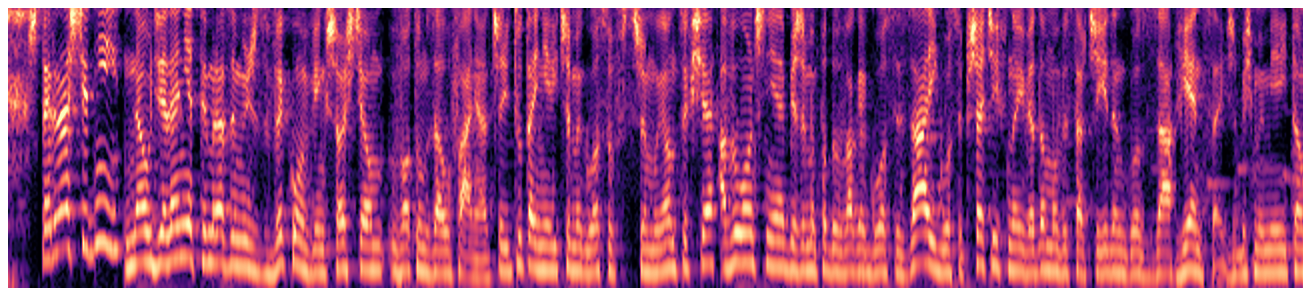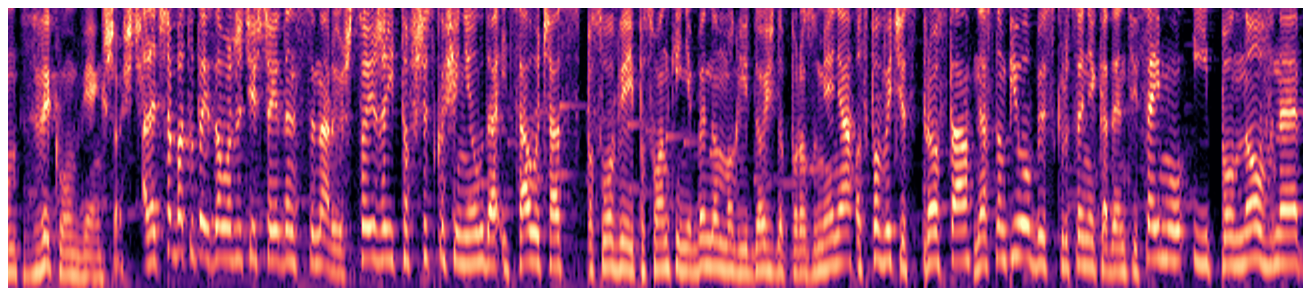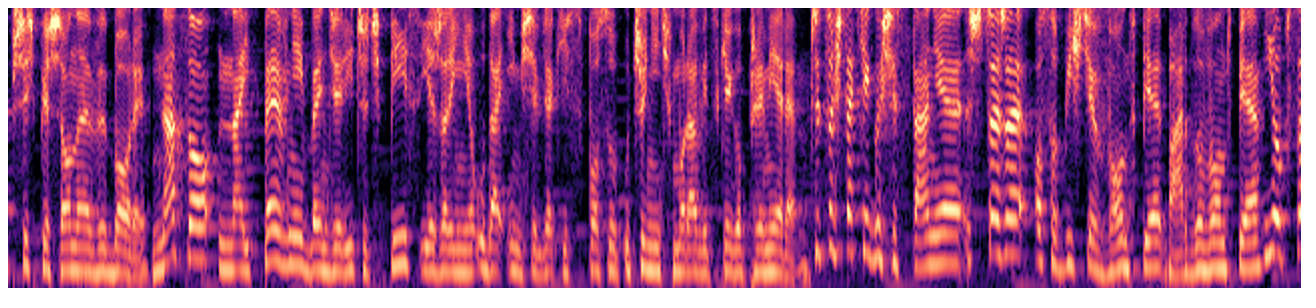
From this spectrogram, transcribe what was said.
14 dni na udzielenie tym razem już zwykłą większością wotum zaufania. Czyli tutaj nie liczymy głosów wstrzymujących się, a wyłącznie bierzemy pod uwagę głosy za i głosy przeciw, no i wiadomo, wystarczy jeden głos za więcej, żebyśmy mieli tą zwykłą większość. Ale trzeba tutaj założyć jeszcze jeden scenariusz. Co jeżeli to wszystko się nie uda i cały czas posłowie i posłanki nie będą mogli dojść do porozumienia? Odpowiedź jest prosta. Nastąpiłoby skrócenie kadencji Sejmu i ponowne przyspieszone wybory. Na co najpewniej będzie liczyć PiS, jeżeli nie uda im się w jakiś sposób uczynić Morawieckiego premierem. Czy coś takiego się stanie? Szczerze, osobiście wątpię, bardzo wątpię i obstawiam,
